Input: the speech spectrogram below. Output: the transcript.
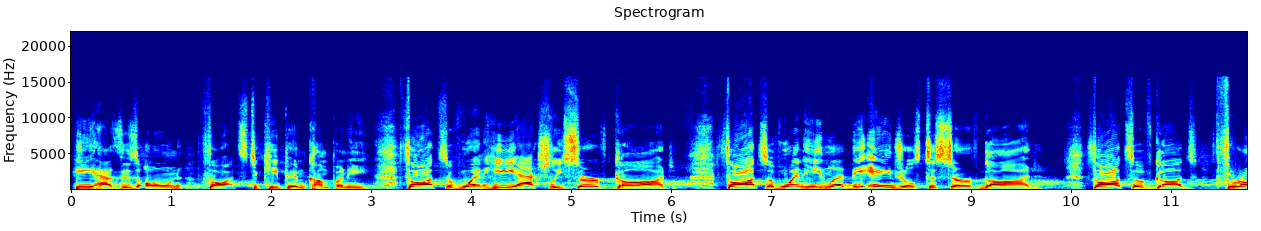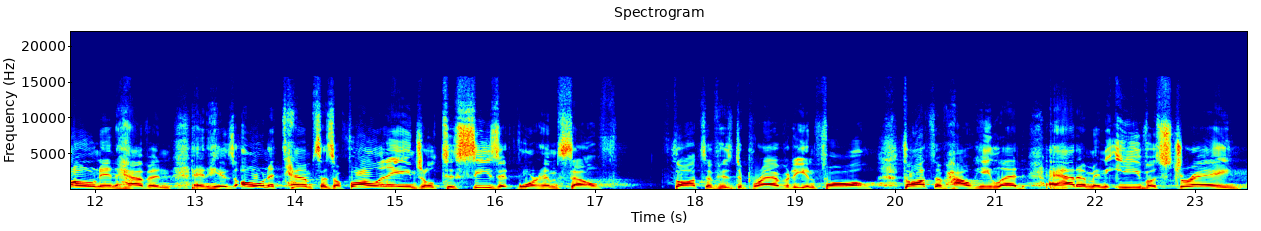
He has his own thoughts to keep him company. Thoughts of when he actually served God. Thoughts of when he led the angels to serve God. Thoughts of God's throne in heaven and his own attempts as a fallen angel to seize it for himself thoughts of his depravity and fall, thoughts of how he led Adam and Eve astray,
